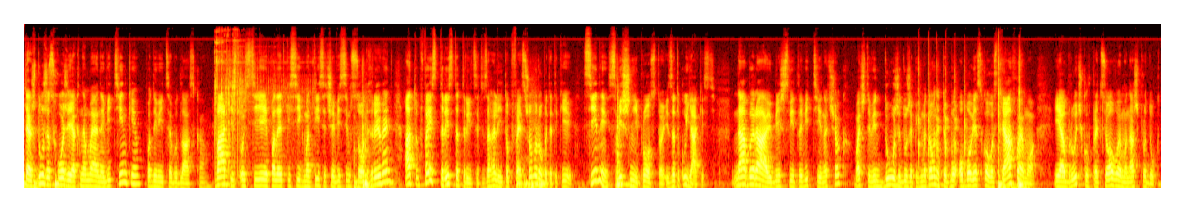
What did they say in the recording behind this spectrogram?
Теж дуже схожі, як на мене, відтінки. Подивіться, будь ласка. Вартість ось цієї палетки Sigma 1800 гривень, а Top Face 330. Взагалі, Top Face. Що ви робите? Такі ціни смішні просто і за таку якість. Набираю більш світлий відтіночок. Бачите, він дуже-дуже пігментований, тому обов'язково стряхуємо і обручку впрацьовуємо наш продукт.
